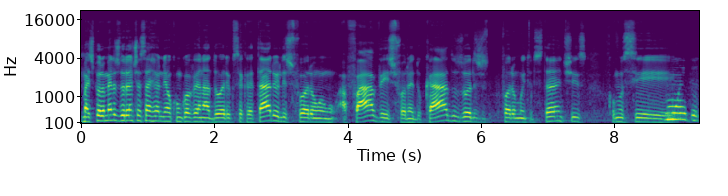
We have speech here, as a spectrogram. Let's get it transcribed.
mas pelo menos durante essa reunião com o governador e com o secretário, eles foram afáveis, foram educados ou eles foram muito distantes, como se muito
